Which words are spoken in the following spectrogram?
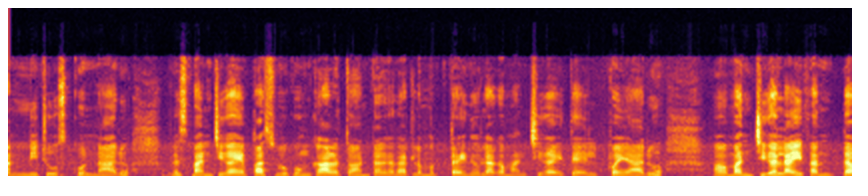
అన్నీ చూసుకున్నారు. ప్లస్ మంచిగా పసుపు కుంకాలతో అంటారు కదా అట్లా ముత్తైదులాగా మంచిగా అయితే వెళ్ళిపోయారు. మంచిగా లైఫ్ అంతా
